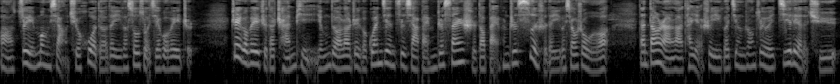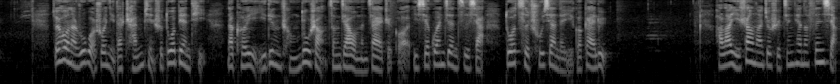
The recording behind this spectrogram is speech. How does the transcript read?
啊最梦想去获得的一个搜索结果位置。这个位置的产品赢得了这个关键字下百分之三十到百分之四十的一个销售额，但当然了，它也是一个竞争最为激烈的区域。最后呢，如果说你的产品是多变体，那可以一定程度上增加我们在这个一些关键字下多次出现的一个概率。好了，以上呢就是今天的分享。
